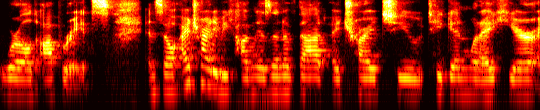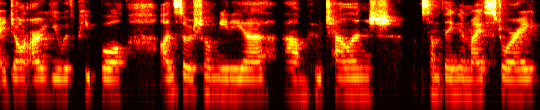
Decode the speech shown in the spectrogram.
world operates. And so I try to be cognizant of that. I try to take in what I hear. I don't argue with people on social media um, who challenge something in my story.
